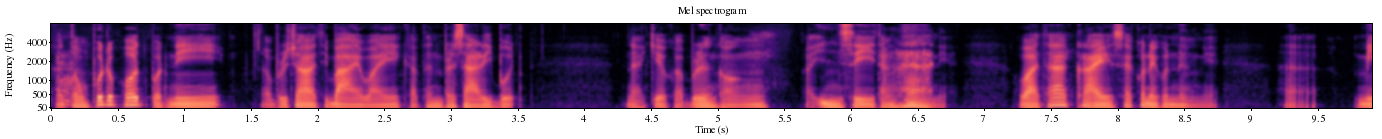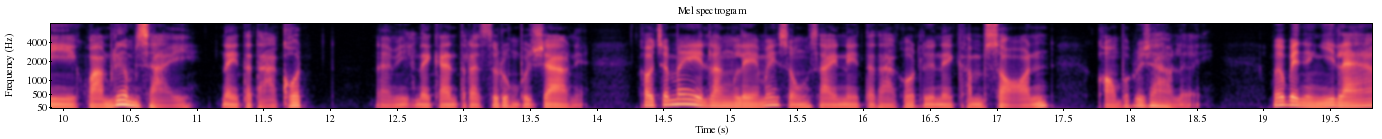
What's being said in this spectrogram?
ค่ะตรงพุทธพจน์บทนี้ พระพุทธเจ้าอธิบายไว้กับท่านพระสารีบุตรนะเกี่ยวกับเรื่องของอินทรีย์ทั้ง5เนี่ยว่าถ้าใครสักคนใดคนหนึ่งเนี่ยมีความเลื่อมใสในตถาคตนะในการตรัสรู้ของพระเจ้าเนี่ยเขาจะไม่ลังเลไม่สงสัยในตถาคตหรือในคำสอนของพระพุทธเจ้าเลย เมื่อเป็นอย่างนี้แล้ว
